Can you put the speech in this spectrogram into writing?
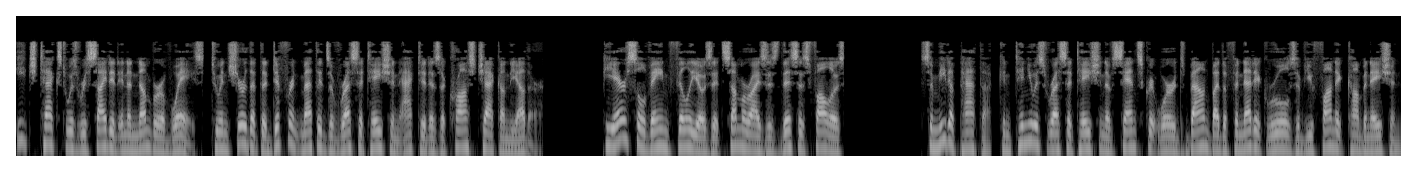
Each text was recited in a number of ways, to ensure that the different methods of recitation acted as a cross-check on the other. Pierre Sylvain Filliozat summarizes this as follows Samhita Patha, continuous recitation of Sanskrit words bound by the phonetic rules of euphonic combination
